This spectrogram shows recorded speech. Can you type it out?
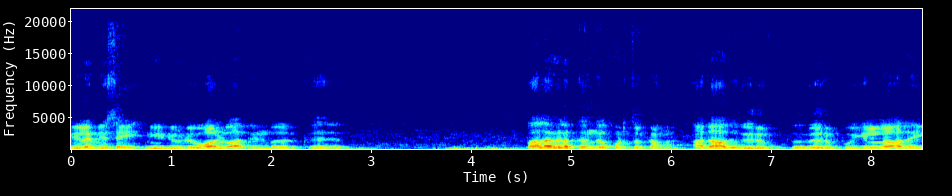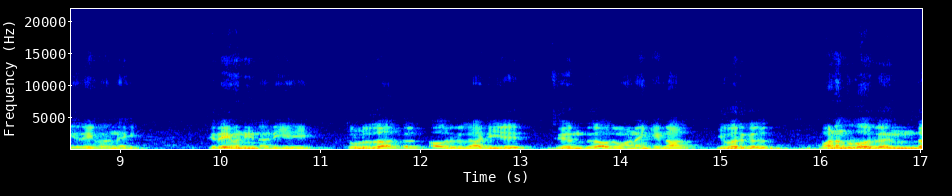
நிலமிசை நீடிடு வாழ்வார் என்பதற்கு பல விளக்கங்கள் கொடுத்துருக்காங்க. அதாவது விருப்பு வெறுப்பு இல்லாத இறைவனை இறைவனின் அடியை தொழுதார்கள். அவர்கள் அடியை சேர்ந்து அவர் வணங்கினால் இவர்கள் வணங்குபவர்கள் இந்த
